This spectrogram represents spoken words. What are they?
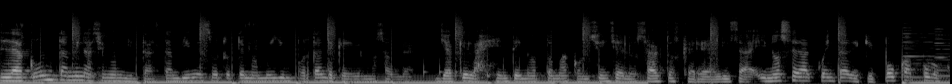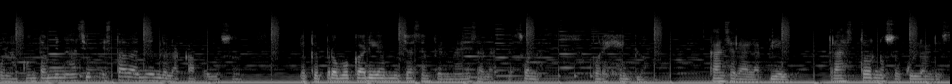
La contaminación ambiental también es otro tema muy importante que debemos hablar, ya que la gente no toma conciencia de los actos que realiza y no se da cuenta de que poco a poco con la contaminación está dañando la capa de ozono, lo que provocaría muchas enfermedades a las personas, por ejemplo, cáncer a la piel, trastornos oculares,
